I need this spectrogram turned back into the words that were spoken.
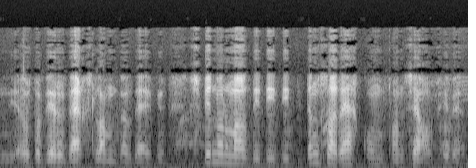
en die ou probeer wegslam dat jy speel normaal die die die, die ding sal regkom van self, jy weet.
